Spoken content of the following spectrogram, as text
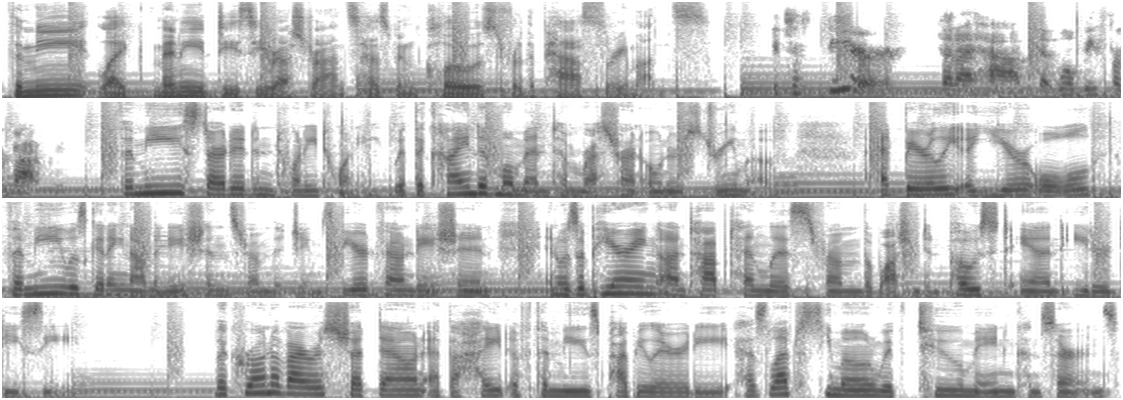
Thamee, like many DC restaurants, has been closed for the past three months. It's a fear that I have that will be forgotten. Thamee started in 2020 with the kind of momentum restaurant owners dream of at barely a year old, Thamee was getting nominations from the James Beard Foundation and was appearing on top 10 lists from the Washington Post and Eater DC. The coronavirus shutdown at the height of Thamee's popularity has left Simone with two main concerns.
